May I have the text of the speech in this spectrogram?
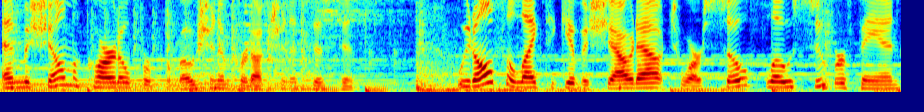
and Michelle McCardle for promotion and production assistance. We'd also like to give a shout out to our SoFlo superfan,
